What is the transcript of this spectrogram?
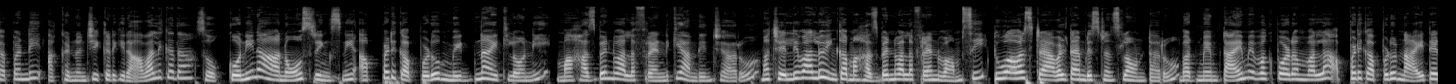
చెప్పండి? అక్కడి నుంచి ఇక్కడికి రావాలి కదా. సో కొనిన ఆ నోస్ రింగ్స్ని అప్పటికప్పుడు మిడ్ నైట్లోని మా హస్బెండ్ వాళ్ళ ఫ్రెండ్కి అందించారు. మా చెల్లి వాళ్ళు ఇంకా మా హస్బెండ్ వాళ్ళ friend Vamsi two hours travel time డిస్టెన్స్లో ఉంటారు. బట్ మేము టైం ఇవ్వకపోవడం వల్ల అప్పటికప్పుడు నైటే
